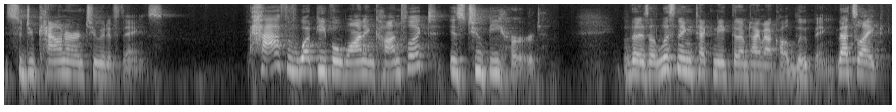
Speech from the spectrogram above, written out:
is to do counterintuitive things. Half of what people want in conflict is to be heard. There's a listening technique that I'm talking about called looping. That's like,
